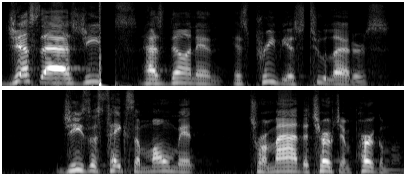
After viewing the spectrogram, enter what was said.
just as Jesus has done in his previous two letters, Jesus takes a moment to remind the church in Pergamum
